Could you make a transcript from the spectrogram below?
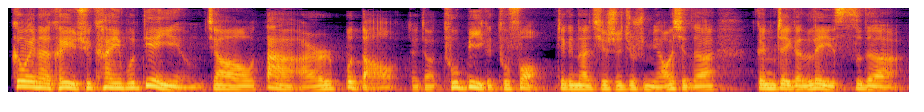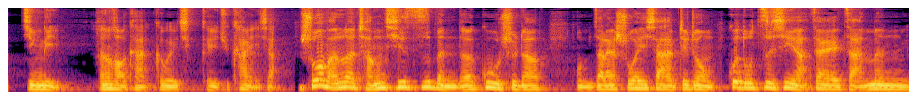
各位呢可以去看一部电影，叫《大而不倒》，这叫 Too Big to Fall。这个呢其实就是描写的跟这个类似的经历，很好看，各位可以去看一下。说完了长期资本的故事呢，我们再来说一下这种过度自信啊，在咱们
